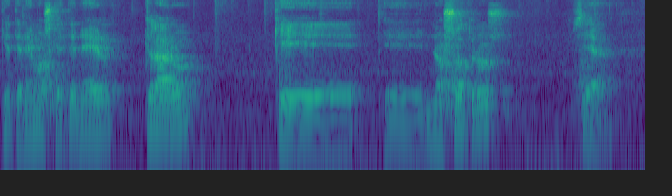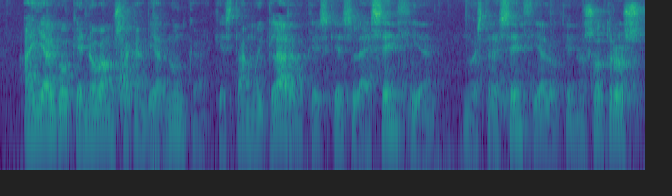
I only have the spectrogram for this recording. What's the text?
que tenemos que tener claro que eh, nosotros, o sea, hay algo que no vamos a cambiar nunca, que está muy claro, que es que es la esencia, nuestra esencia, lo que nosotros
